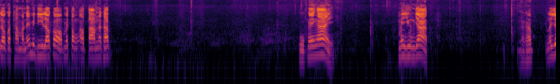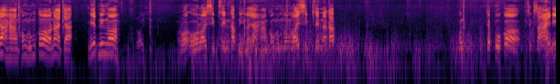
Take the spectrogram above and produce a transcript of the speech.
เราก็ทำอันไหนไม่ดีเราก็ไม่ต้องเอาตามนะครับ ปลูกง่ายๆ ไม่ยุ่งยากนะครับ ระยะห่างของหลุมก็น่าจะเมตรนึงเนาะร้อยสิบร้อยโอ้ร้อยสิบเซนครับนี่ระยะห่างของหลุมลงร้อยสิบเซนนะครับ จะปลูกก็ศึกษาให้ดี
